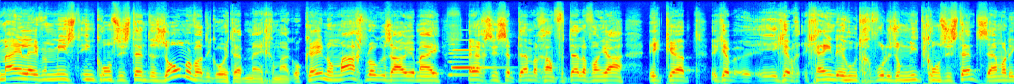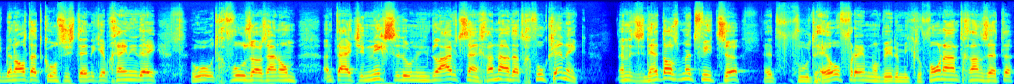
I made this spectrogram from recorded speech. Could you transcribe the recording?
mijn leven, minst inconsistente zomer wat ik ooit heb meegemaakt. Oké, normaal gesproken zou je mij ergens in september gaan vertellen van ja, ik, uh, ik, heb, ik heb geen idee hoe het gevoel is om niet consistent te zijn. Want ik ben altijd consistent. Ik heb geen idee hoe het gevoel zou zijn om een tijdje niks te doen en niet live te zijn gaan. Nou, dat gevoel ken ik. En het is net als met fietsen. Het voelt heel vreemd om weer de microfoon aan te gaan zetten.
